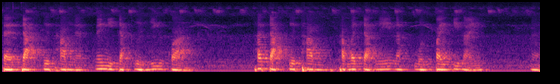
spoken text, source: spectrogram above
แต่จักรคือธรรมเนี่ยไม่มีจักรอื่นยิ่งกว่า ถ้าจักรคือธรรมธรรมจักรนี้นะหมุนไปที่ไหนนะ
